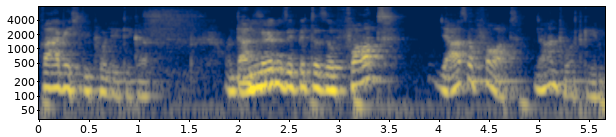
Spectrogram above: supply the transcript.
frage ich die Politiker. Und dann mögen sie bitte sofort, ja, sofort eine Antwort geben.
